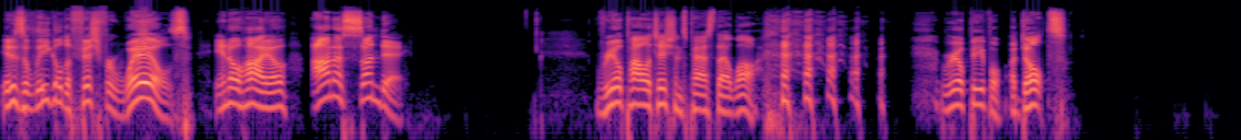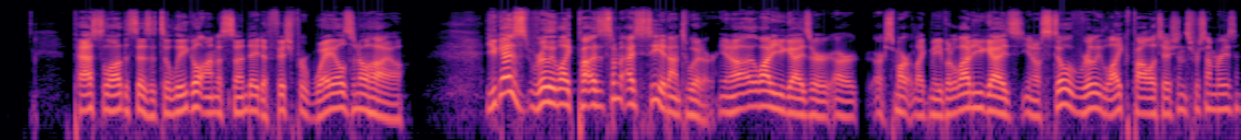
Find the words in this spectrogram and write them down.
It is illegal to fish for whales in Ohio on a Sunday. Real politicians passed that law. Real people, adults. Passed a law that says it's illegal on a Sunday to fish for whales in Ohio. You guys really like some. I see it on Twitter. You know, a lot of you guys are, are are smart like me, but a lot of you guys, you know, still really like politicians for some reason.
